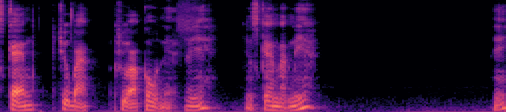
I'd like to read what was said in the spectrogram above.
scan QR QR code នេះនេះយើង scan បែបនេះនេះ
